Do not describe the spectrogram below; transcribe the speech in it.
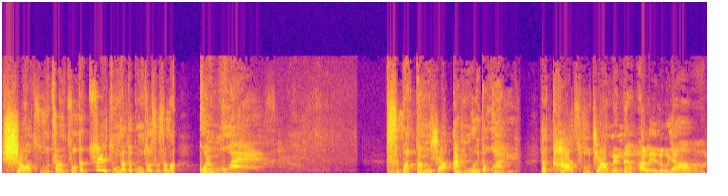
小组长做的最重要的工作是什么？关怀。把当下安慰的话语要踏出家门的，哈利路亚！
